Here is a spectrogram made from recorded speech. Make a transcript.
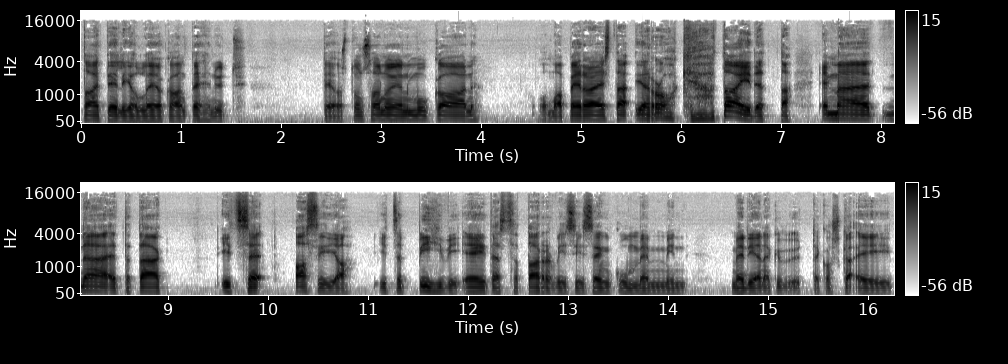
taiteilijalle, joka on tehnyt teoston sanojen mukaan omaperäistä ja rohkeaa taidetta. En mä näe, että tämä itse asia, itse pihvi ei tässä tarvisi sen kummemmin medianäkyvyyttä, koska ei,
